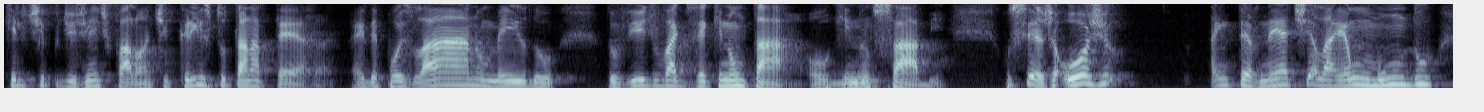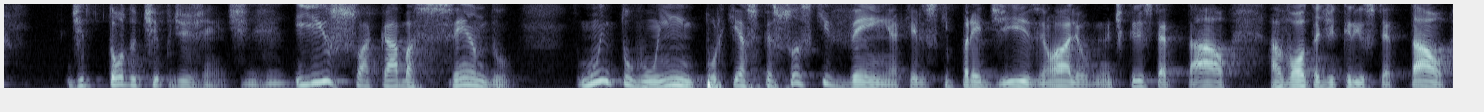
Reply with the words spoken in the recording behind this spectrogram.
Aquele tipo de gente fala, o anticristo está na Terra. Aí depois, lá no meio do, do vídeo, vai dizer que não está, ou que uhum. não sabe. Ou seja, hoje a internet ela é um mundo de todo tipo de gente. Uhum. E isso acaba sendo muito ruim, porque as pessoas que vêm, aqueles que predizem, olha, o anticristo é tal, a volta de Cristo é tal,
